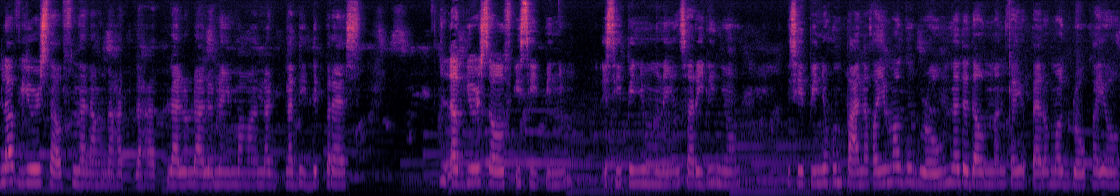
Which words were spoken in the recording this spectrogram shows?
love yourself na lang lahat-lahat. Lalo-lalo na yung mga nag, nadidepress. Love yourself, isipin nyo, isipin nyo muna yung sarili nyo. Isipin nyo kung paano kayo mag-grow. Nadadown man kayo, pero mag-grow kayo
